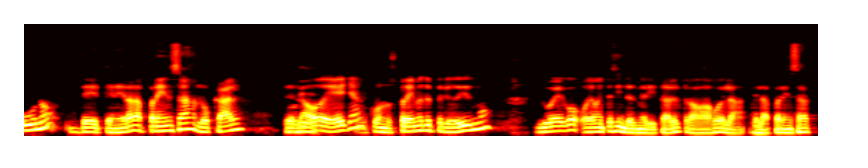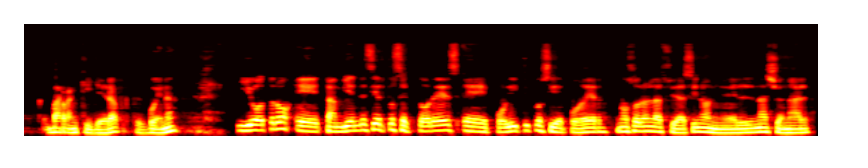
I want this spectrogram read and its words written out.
uno, de tener a la prensa local del lado de ella, con los premios de periodismo, luego, obviamente sin desmeritar el trabajo de la, de la prensa barranquillera, porque es buena, y otro, eh, también de ciertos sectores eh, políticos y de poder, no solo en la ciudad, sino a nivel nacional,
